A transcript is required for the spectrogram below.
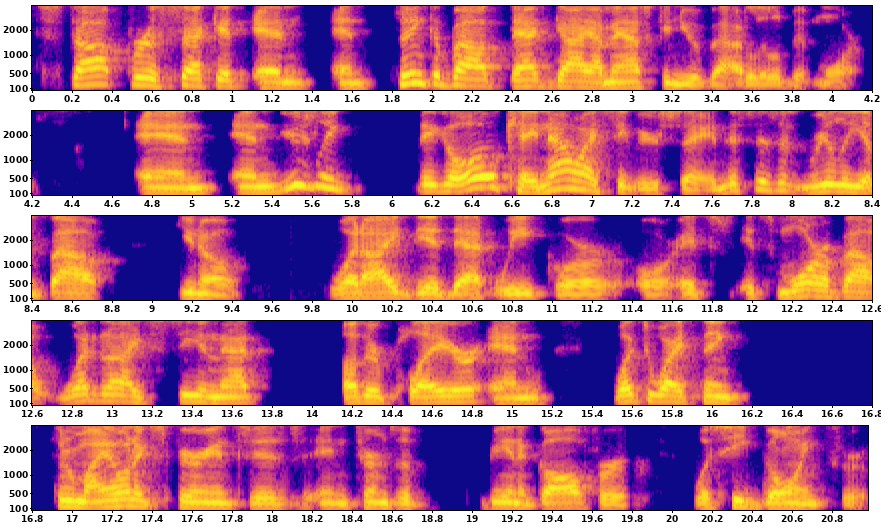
stop for a second and and think about that guy I'm asking you about a little bit more. And and usually they go, okay, now I see what you're saying. This isn't really about you know what I did that week, or or it's it's more about what did I see in that other player, and what do I think through my own experiences in terms of being a golfer was he going through,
